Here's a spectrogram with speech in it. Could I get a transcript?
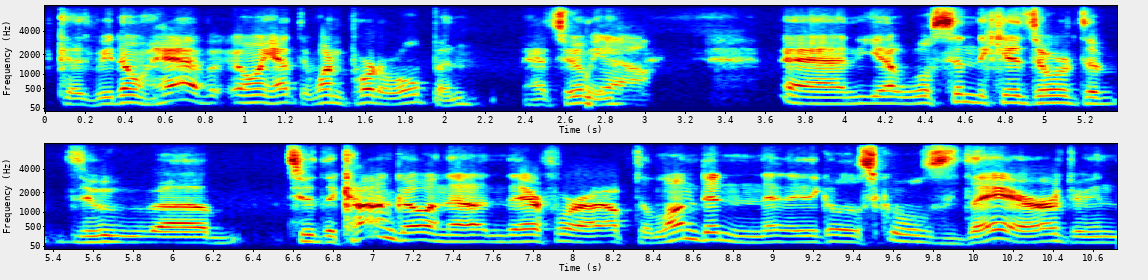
because we don't have we only have the one portal open, Hatsumi Yeah. and you know we'll send the kids over to to uh, to the Congo and then therefore up to London and then they go to schools there during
